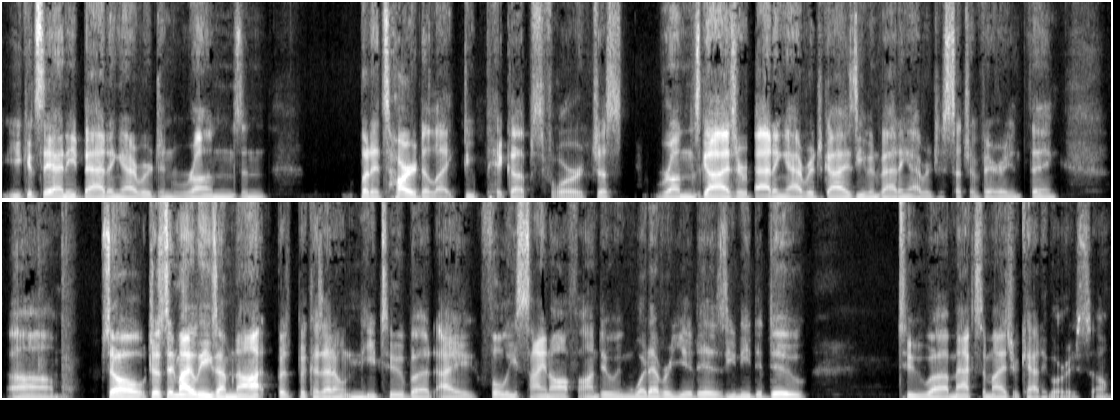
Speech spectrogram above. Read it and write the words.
you could say I need batting average and runs and but it's hard to like do pickups for just runs guys or batting average guys. Even batting average is such a variant thing. Um so just in my leagues I'm not, but because I don't need to, but I fully sign off on doing whatever it is you need to do to uh, maximize your categories. So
